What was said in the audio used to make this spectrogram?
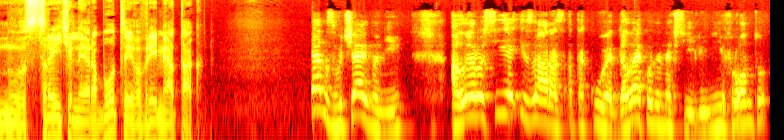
ну, строїтельні роботи во время атак? Звичайно, ні. Але Росія і зараз атакує далеко не на всій лінії фронту.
